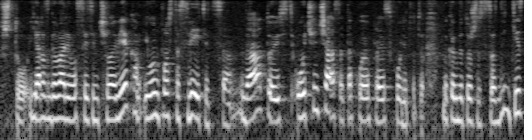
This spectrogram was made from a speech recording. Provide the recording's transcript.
что я разговаривал с этим человеком, и он просто светится, да, то есть очень часто такое происходит. Вот мы когда тоже с, адвентист,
